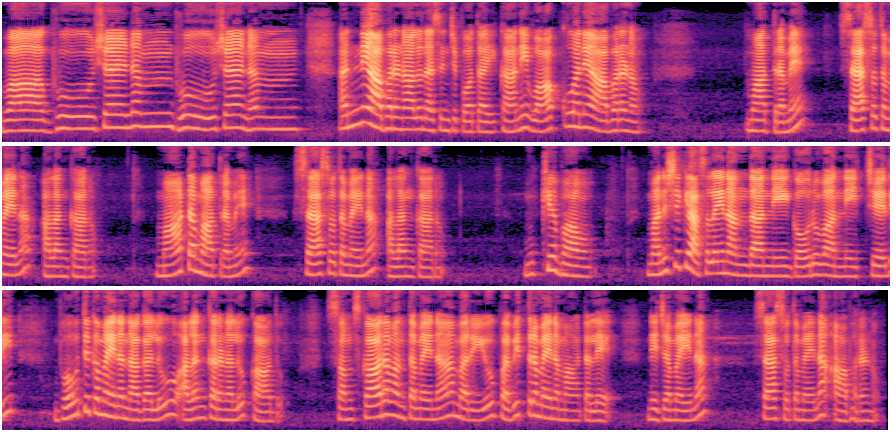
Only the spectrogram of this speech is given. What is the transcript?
వాగ్భూషణం భూషణం. అన్ని ఆభరణాలు నశించిపోతాయి కానీ వాక్కు అనే ఆభరణం మాత్రమే శాశ్వతమైన అలంకారం. మాట మాత్రమే శాశ్వతమైన అలంకారం. ముఖ్య భావం మనిషికి అసలైన అందాన్ని గౌరవాన్ని ఇచ్చేది భౌతికమైన నగలు అలంకరణలు కాదు. సంస్కారవంతమైన మరియు పవిత్రమైన మాటలే నిజమైన శాశ్వతమైన ఆభరణం.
